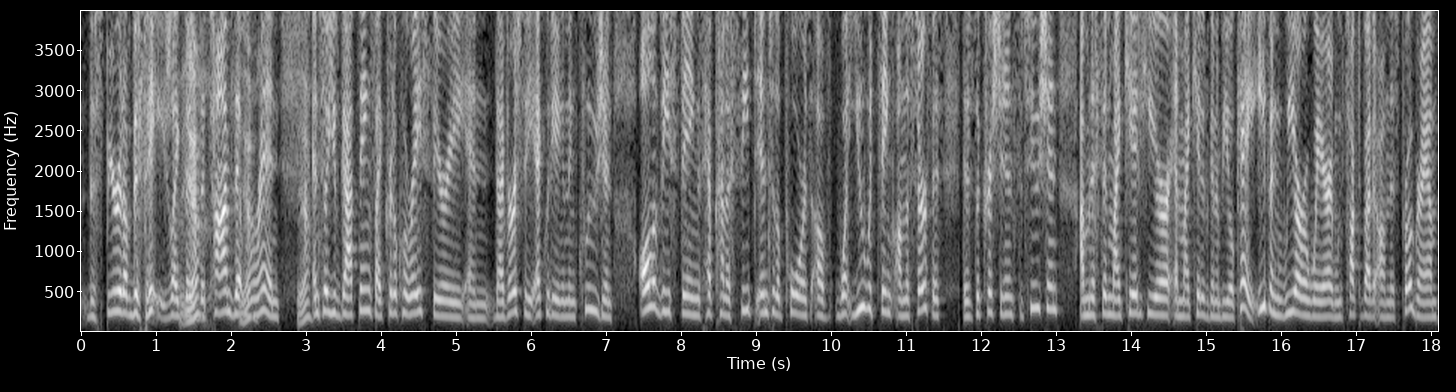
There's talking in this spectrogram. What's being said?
the spirit of this age, like the, Yeah. the times that Yeah. we're in. Yeah. And so you've got things like critical race theory and diversity, equity, and inclusion. All of these things have kind of seeped into the pores of what you would think on the surface. This is a Christian institution. I'm going to send my kid here and my kid is going to be okay. Even we are aware, and we've talked about it on this program,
